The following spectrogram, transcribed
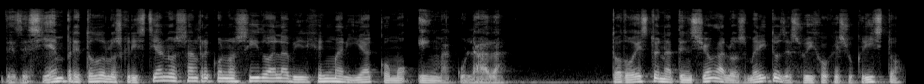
desde siempre todos los cristianos han reconocido a la Virgen María como Inmaculada. Todo esto en atención a los méritos de su Hijo Jesucristo.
